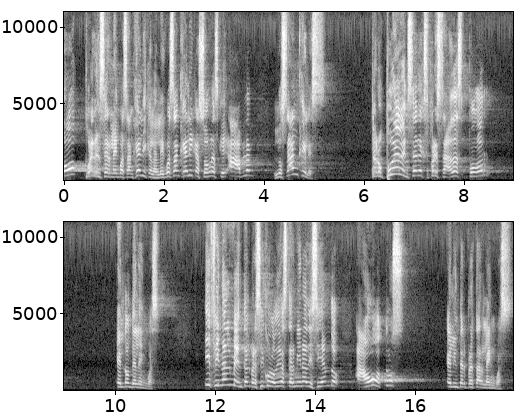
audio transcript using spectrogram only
O pueden ser lenguas angélicas. Las lenguas angélicas son las que hablan los ángeles. Pero pueden ser expresadas por el don de lenguas. Y finalmente el versículo 10 termina diciendo a otros el interpretar lenguas.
